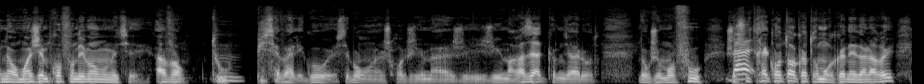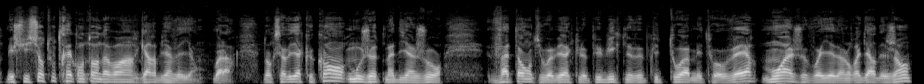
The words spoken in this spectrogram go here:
Non, moi j'aime profondément mon métier, avant tout. Mm. Puis ça va, l'ego, euh, c'est bon. hein, je crois que j'ai eu ma, j'ai j'ai eu ma rasade, comme dirait l'autre. Donc je m'en fous. Je Bah- suis très content quand on me reconnaît dans la rue, mais je suis surtout très content d'avoir un regard bienveillant. Voilà. Donc ça veut dire que quand Moujotte m'a dit un jour, va-t'en, tu vois bien que le public ne veut plus de toi, mets-toi au vert. Moi, je voyais dans le regard des gens.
